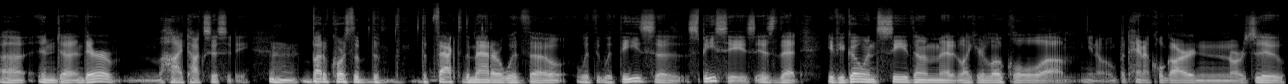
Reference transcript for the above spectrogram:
uh, and, uh, and their high toxicity. Mm-hmm. But of course, the, the, the fact of the matter with uh, with with these uh, species is that if you go and see them at like your local um, you know botanical garden or zoo,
